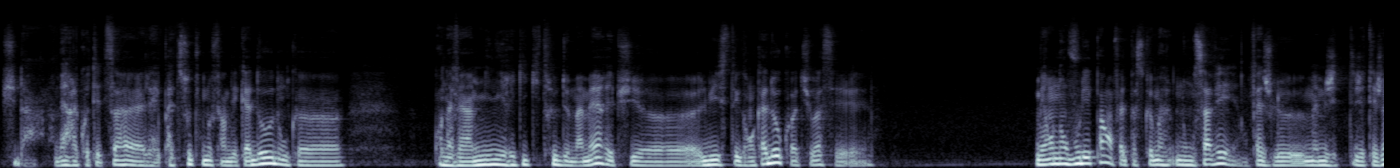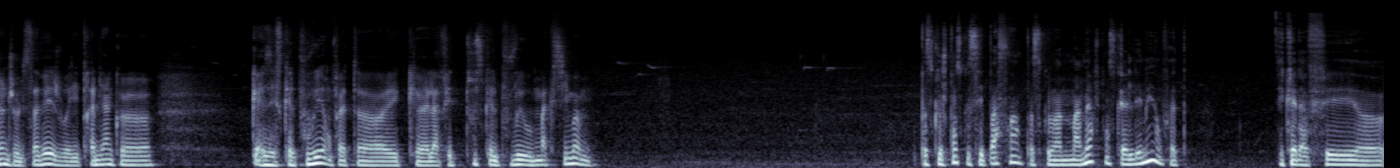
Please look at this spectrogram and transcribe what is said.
Puis bah, ma mère à côté de ça, elle avait pas de sous pour nous faire des cadeaux, donc euh, on avait un mini rikiki truc de ma mère et puis euh, lui c'était grand cadeau quoi, tu vois c'est. Mais on n'en voulait pas en fait parce que nous on savait. En fait, même j'étais jeune, je le savais, je voyais très bien que qu'elle faisait ce qu'elle pouvait en fait euh, et qu'elle a fait tout ce qu'elle pouvait au maximum. Parce que je pense que c'est pas ça, parce que ma, mère, je pense qu'elle l'aimait en fait. Et qu'elle a fait euh,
